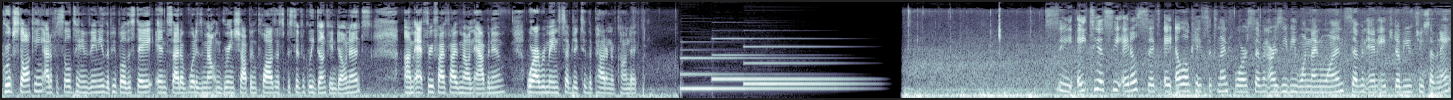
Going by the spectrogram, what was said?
Group stalking at a facilitating venue, the people of the state, inside of what is Mountain Green Shopping Plaza, specifically Dunkin' Donuts, um, at 355 Mountain Avenue, where I remain subject to the pattern of conduct. see 8 TSC 806, 8 LOK 694, 7 RZB 191, 7 NHW 278.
